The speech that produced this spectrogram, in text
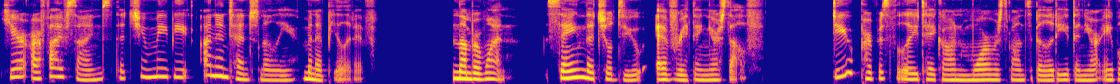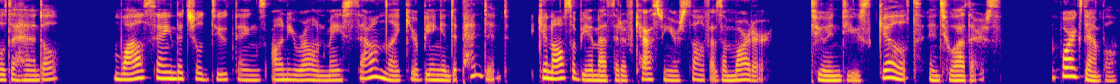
here are five signs that you may be unintentionally manipulative. Number one, saying that you'll do everything yourself. Do you purposefully take on more responsibility than you're able to handle? While saying that you'll do things on your own may sound like you're being independent, it can also be a method of casting yourself as a martyr to induce guilt into others. For example,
